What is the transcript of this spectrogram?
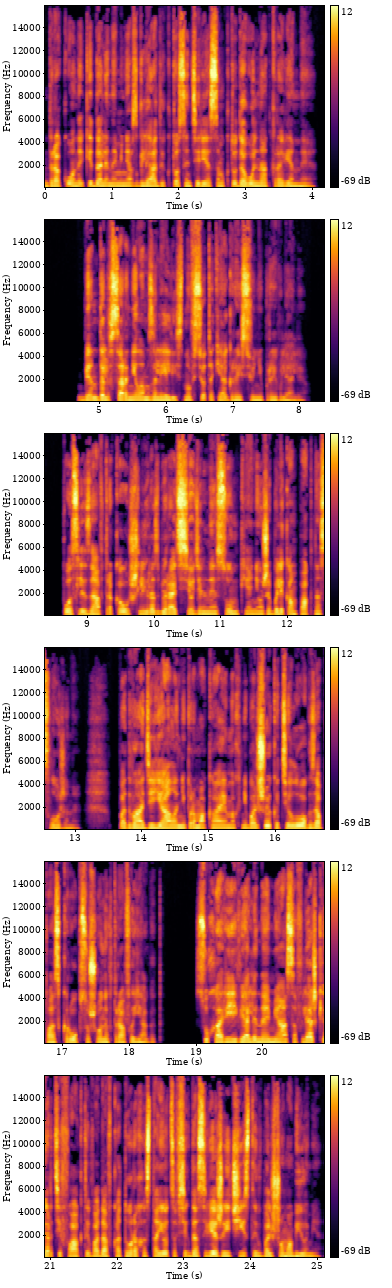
Драконы кидали на меня взгляды, кто с интересом, кто довольно откровенные. Бендальф с Арнилом злились, но все таки агрессию не проявляли. После завтрака ушли разбирать сёдельные сумки, они уже были компактно сложены. По два одеяла непромокаемых, небольшой котелок, запас круп, сушеных трав и ягод. Сухари, вяленое мясо, фляжки-артефакты, вода в которых остается всегда свежей и чистой в большом объеме.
